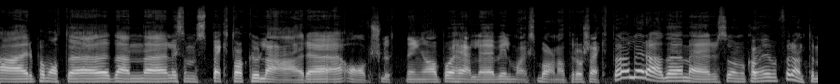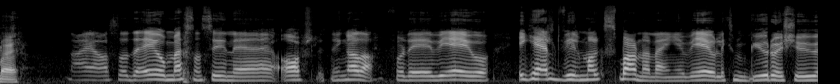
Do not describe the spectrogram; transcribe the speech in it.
her på en måte den uh, liksom spektakulære avslutninga på hele Villmarksbarna-prosjektet, eller er det mer som kan vi forvente mer? Nei, altså det er jo mest sannsynlig avslutninga, da. Fordi vi er jo ikke helt villmarksbarna lenger. Vi er jo liksom Guro 20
